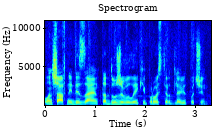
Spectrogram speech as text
ландшафтний дизайн та дуже великий простір для відпочинку.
